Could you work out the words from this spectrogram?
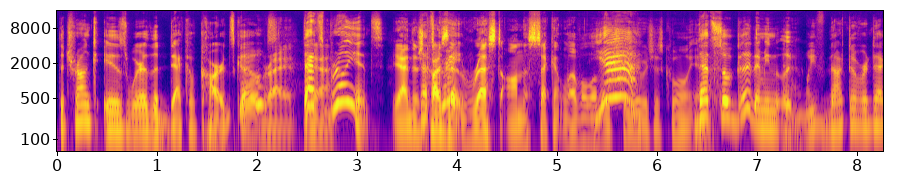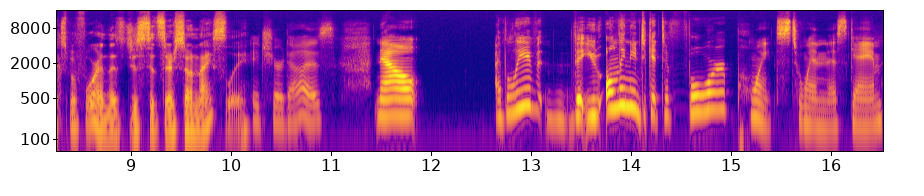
The trunk is where the deck of cards goes. Right, That's yeah. brilliant. Yeah, and there's That's cards that rest on the second level of the tree, which is cool. Yeah. That's so good. I mean, like Yeah. we've knocked over decks before, and that just sits there so nicely. It sure does. Now, I believe that you only need to get to four points to win this game.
